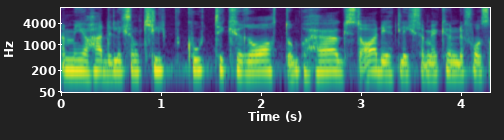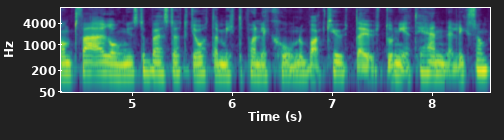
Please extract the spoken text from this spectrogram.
jag hade liksom klippkort till kuratorn på högstadiet. Liksom. Jag kunde få sån tvärångest och börja stöttgråta mitt på en lektion och bara kuta ut och ner till henne. Liksom.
